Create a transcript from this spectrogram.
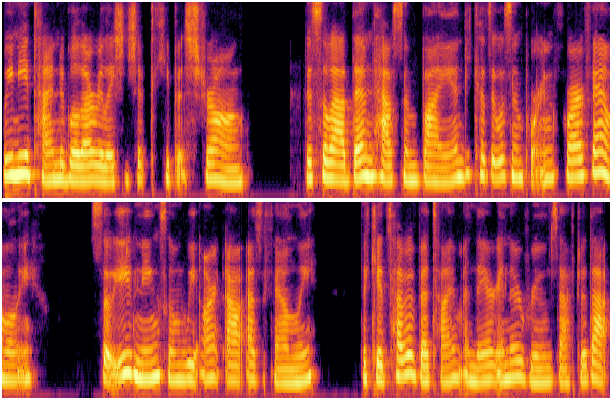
we need time to build our relationship to keep it strong. This allowed them to have some buy in because it was important for our family. So, evenings when we aren't out as a family, the kids have a bedtime and they are in their rooms after that.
